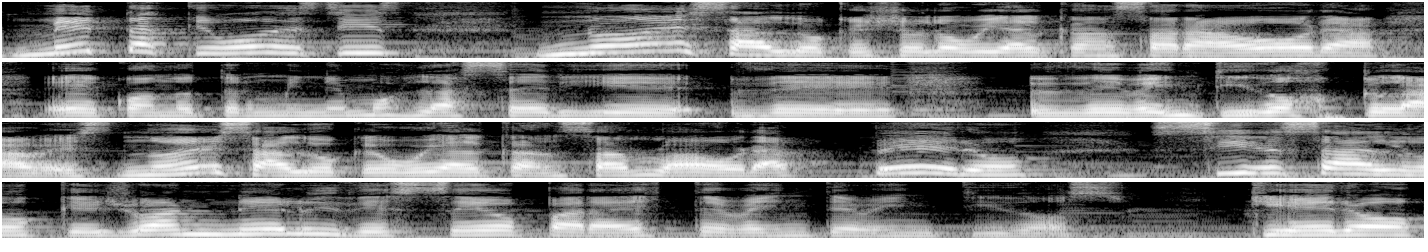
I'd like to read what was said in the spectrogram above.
Metas que vos decís, no es algo que yo lo voy a alcanzar ahora eh, cuando terminemos la serie de, de 22 claves, no es algo que voy a alcanzarlo ahora, pero sí es algo que yo anhelo y deseo para este 2022 quiero,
